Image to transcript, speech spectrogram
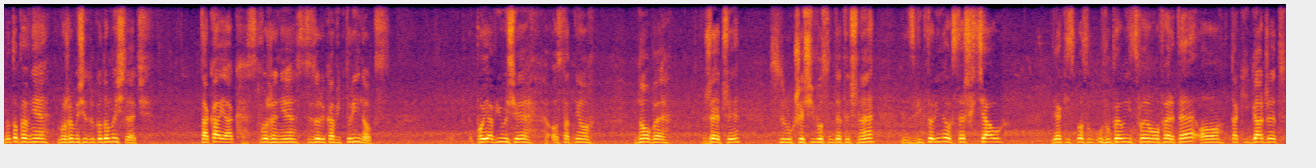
No to pewnie możemy się tylko domyśleć. Taka jak stworzenie scyzoryka Victorinox. Pojawiły się ostatnio nowe rzeczy w stylu krzesiwo syntetyczne, więc Victorinox też chciał w jakiś sposób uzupełnić swoją ofertę o taki gadżet,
